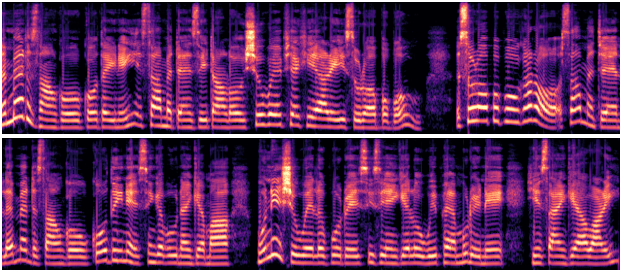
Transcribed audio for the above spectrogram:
လက်မဲ့တစ်စောင်ကိုကိုသိန်းနေအစမတန်စီတောင်းလို့ရှိုးဝဲဖြတ်ခဲ့ရတဲ့ဆိုတော့ပပိုအဆိုတော့ပပိုကတော့အစမတန်လက်မဲ့တစ်စောင်ကိုကိုသိန်းနဲ့စင်ကာပူနိုင်ငံမှာမွန်းနေ့ရှိုးဝဲလုပ်ဖို့အတွက်စီစဉ်ခဲ့လို့ဝေဖန်မှုတွေနဲ့ရင်ဆိုင်ခဲ့ရပါတယ်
